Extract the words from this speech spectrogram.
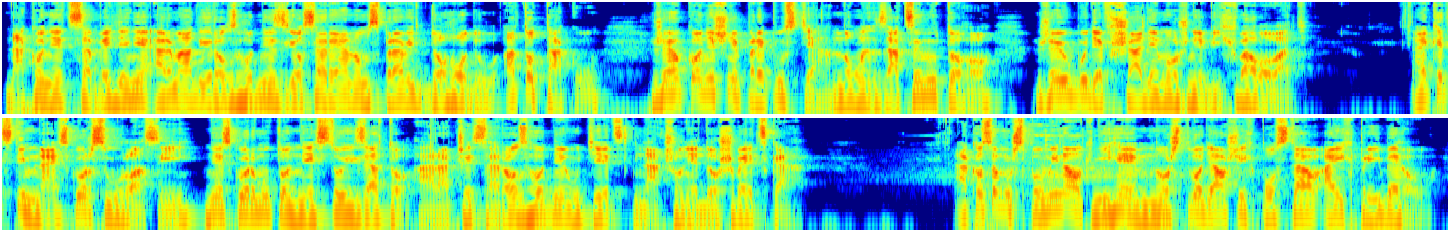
Nakoniec sa vedenie armády rozhodne s Josarianom spraviť dohodu a to takú, že ho konečne prepustia, no len za cenu toho, že ju bude všade možne vychvalovať. Aj keď s tým najskôr súhlasí, neskôr mu to nestojí za to a radšej sa rozhodne utiecť na člne do Švédska. Ako som už spomínal, v knihe je množstvo ďalších postav a ich príbehov –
